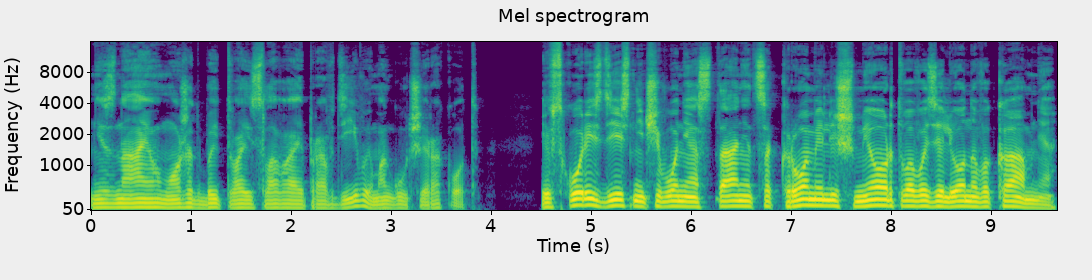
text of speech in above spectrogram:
«Не знаю, может быть, твои слова и правдивы, могучий Ракот, и вскоре здесь ничего не останется, кроме лишь мертвого зеленого камня,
